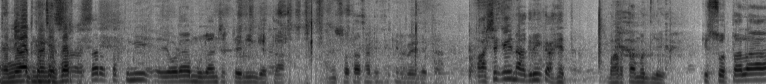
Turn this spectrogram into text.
धन्यवाद सर. सर आता तुम्ही एवढ्या मुलांचं ट्रेनिंग घेता आणि स्वतःसाठी देखील वेळ देता. असे काही नागरिक आहेत भारतामधले की स्वतःला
